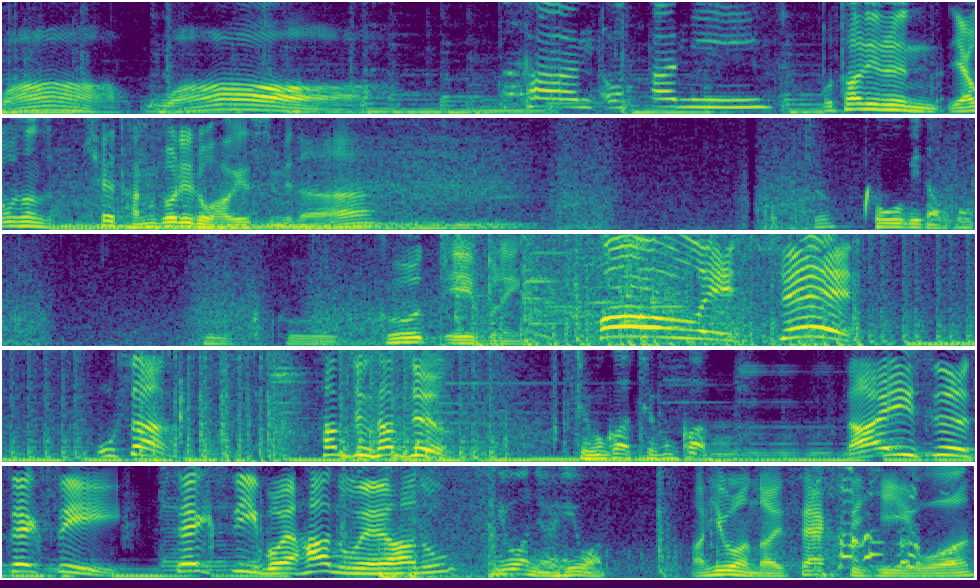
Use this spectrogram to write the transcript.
와와 5탄, 5탄이. 오타니는 야구 선수 최단거리로 가겠습니다 없죠? 보급이다, 보급. 굿굿 이브닝 홀리 쉣 옥상 3층 3층 지분 컷, 지분 컷. 나이스 섹시 섹시 뭐야 한우예요 한우? 희원이요, 희원. 아 희원 나이스 섹시 희원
